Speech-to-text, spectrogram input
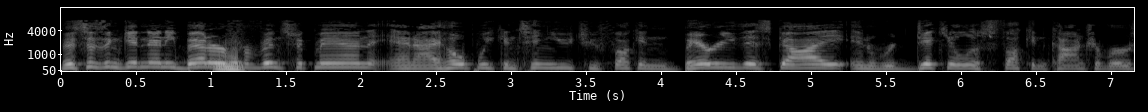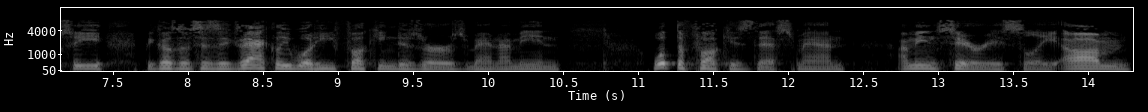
This isn't getting any better Yeah. for Vince McMahon, and I hope we continue to fucking bury this guy in ridiculous fucking controversy because this is exactly what he fucking deserves, man. I mean, what the fuck is this, man? I mean, seriously. Um,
